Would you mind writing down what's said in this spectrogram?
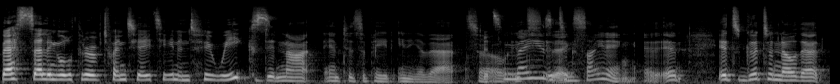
Best selling author of 2018 in two weeks. Did not anticipate any of that. So it's amazing. It's, it's exciting. It, it, it's good to know that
